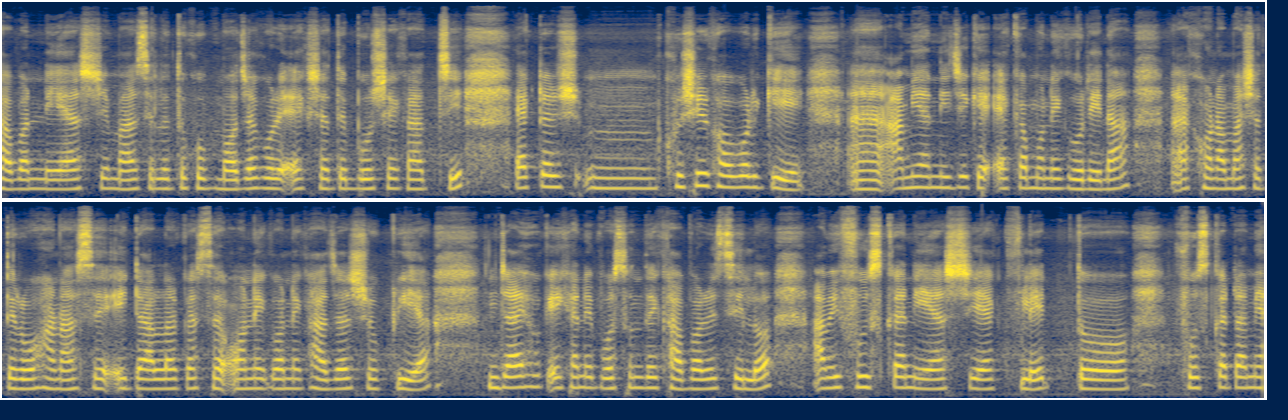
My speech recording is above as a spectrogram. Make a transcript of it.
খাবার নিয়ে আসছি। মা ছেলে তো খুব মজা করে একসাথে বসে খাচ্ছি। একটা খুশির খবর কি? আমি আর নিজেকে একা মনে করি না। এখন আমার সাথে রোহান আছে। এটা আল্লাহর কাছে অনেক অনেক হাজার শুক্রিয়া। যাই হোক এখানে পছন্দের খাবারে ছিল। আমি ফুচকা নিয়ে আসছি এক প্লেট। তো ফুচকাটা আমি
